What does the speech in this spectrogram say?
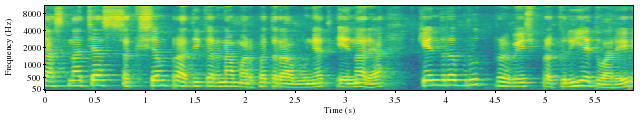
शासनाच्या सक्षम प्राधिकरणामार्फत राबवण्यात येणाऱ्या केंद्रभूत प्रवेश प्रक्रियेद्वारे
